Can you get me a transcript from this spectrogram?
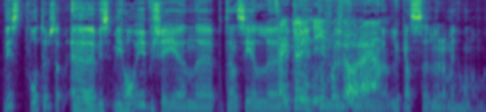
visst, 2000. Eh, vi, vi har ju i och för sig en eh, potentiell eh, Sen kan ju rekryt ni om få du köra får en. lyckas lura med honom.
